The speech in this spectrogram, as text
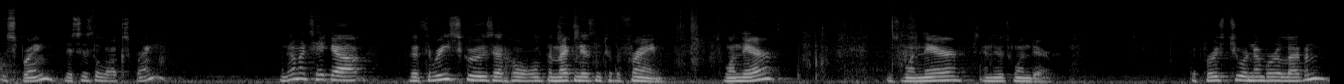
the spring. This is the lock spring. And then I'm going to take out the three screws that hold the mechanism to the frame. There's one there, there's one there, and there's one there. The first two are number 11.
